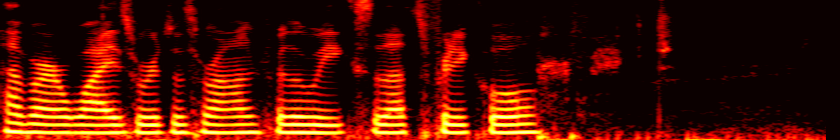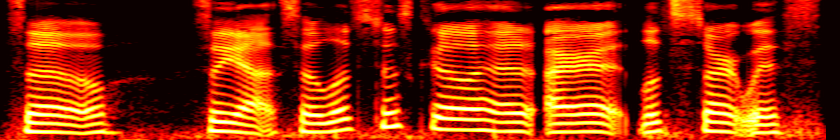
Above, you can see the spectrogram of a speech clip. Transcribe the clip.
have our wise words with Ron for the week, so that's pretty cool. Perfect. So, so yeah, so let's just go ahead. All right, let's start with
